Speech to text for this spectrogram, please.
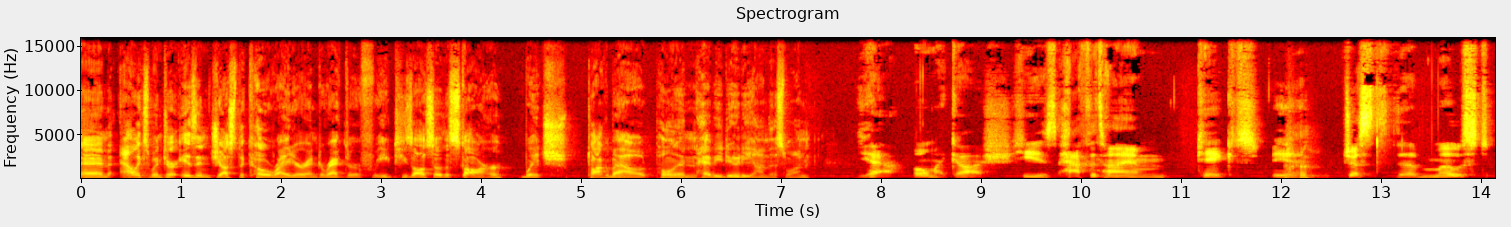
And Alex Winter isn't just the co-writer and director of Freaked; he's also the star. Which talk about pulling heavy duty on this one. Yeah. Oh my gosh. He's half the time caked in just the most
